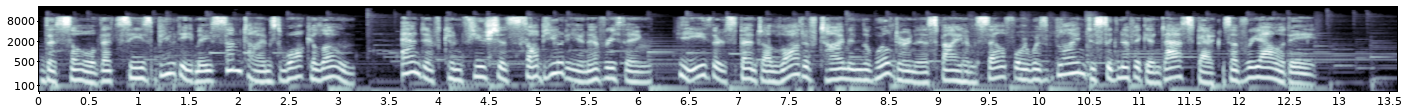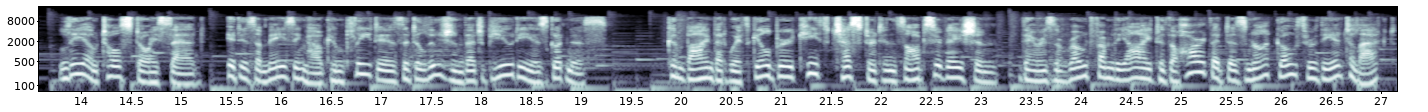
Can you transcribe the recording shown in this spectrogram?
The soul that sees beauty may sometimes walk alone. And if Confucius saw beauty in everything, he either spent a lot of time in the wilderness by himself or was blind to significant aspects of reality. Leo Tolstoy said, It is amazing how complete is the delusion that beauty is goodness. Combine that with Gilbert Keith Chesterton's observation, there is a road from the eye to the heart that does not go through the intellect,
